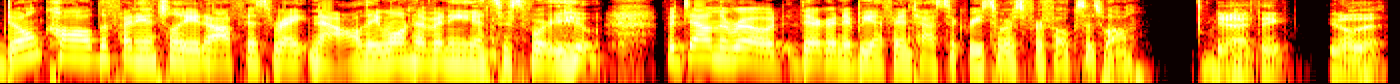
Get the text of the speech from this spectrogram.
don't call the financial aid office right now. They won't have any answers for you. But down the road, they're going to be a fantastic resource for folks as well. Yeah, I think, you know, that,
